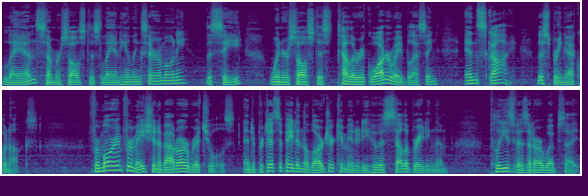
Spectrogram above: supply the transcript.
land, summer solstice land healing ceremony, the sea, winter solstice telluric waterway blessing, and sky, the spring equinox. For more information about our rituals and to participate in the larger community who is celebrating them, please visit our website.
